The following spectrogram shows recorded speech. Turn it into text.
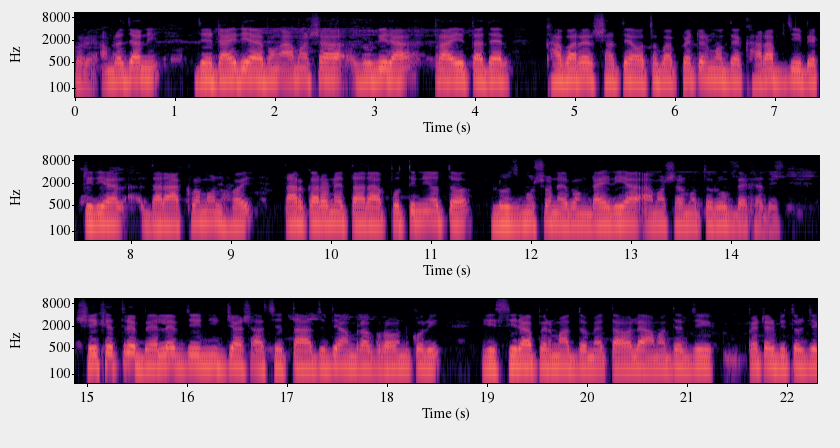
করে। আমরা জানি যে ডায়রিয়া এবং আমাশা রোগীরা প্রায় তাদের খাবারের সাথে অথবা পেটের মধ্যে খারাপ যে ব্যাকটেরিয়ার দ্বারা আক্রমণ হয়, তার কারণে তারা প্রতিনিয়ত লুজ মোশন এবং ডায়রিয়া, আমাশার মতো রোগ দেখা দেয়। সেই ক্ষেত্রে বেলের যে নির্যাস আছে, তা যদি আমরা গ্রহণ করি এই সিরাপের মাধ্যমে, তাহলে আমাদের যে পেটের ভিতর যে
